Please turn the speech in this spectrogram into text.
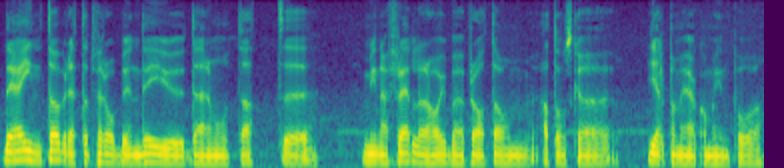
Det jag inte har berättat för Robin det är ju däremot att eh, mina föräldrar har ju börjat prata om att de ska hjälpa mig att komma in på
